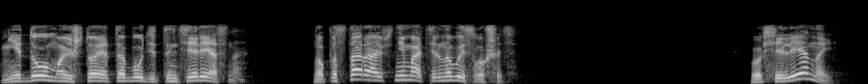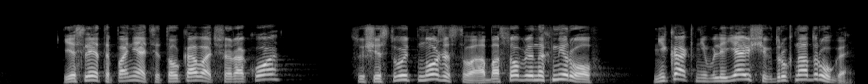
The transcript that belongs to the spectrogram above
Не думаю, что это будет интересно, но постараюсь внимательно выслушать. Во Вселенной, если это понятие толковать широко, существует множество обособленных миров, никак не влияющих друг на друга.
